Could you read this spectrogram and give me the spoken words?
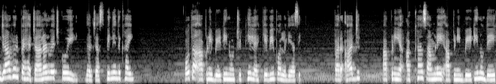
ਜਾਂ ਫਿਰ ਪਹਿਚਾਨਣ ਵਿੱਚ ਕੋਈ ਦਿਲਚਸਪੀ ਨਹੀਂ ਦਿਖਾਈ। ਉਹ ਤਾਂ ਆਪਣੀ ਬੇਟੀ ਨੂੰ ਚਿੱਠੀ ਲਿਖ ਕੇ ਵੀ ਭੁੱਲ ਗਿਆ ਸੀ। ਪਰ ਅੱਜ ਆਪਣੀਆਂ ਅੱਖਾਂ ਸਾਹਮਣੇ ਆਪਣੀ ਬੇਟੀ ਨੂੰ ਦੇਖ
